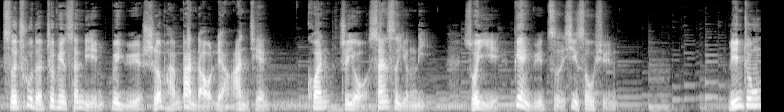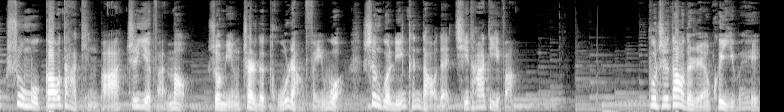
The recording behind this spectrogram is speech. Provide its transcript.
此处的这片森林位于蛇盘半岛两岸间，宽只有三四英里，所以便于仔细搜寻。林中树木高大挺拔，枝叶繁茂，说明这儿的土壤肥沃，胜过林肯岛的其他地方。不知道的人会以为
